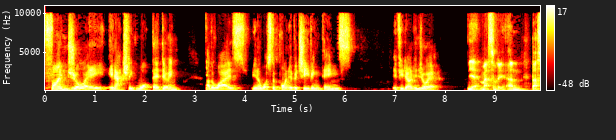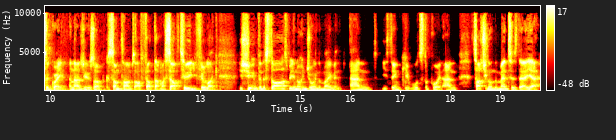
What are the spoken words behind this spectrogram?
find joy in actually what they're doing otherwise you know what's the point of achieving things if you don't enjoy it. Yeah, massively. And that's a great analogy as well, because sometimes I've felt that myself too. You feel like you're shooting for the stars, but you're not enjoying the moment. And you think, what's the point? And touching on the mentors there, yeah,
